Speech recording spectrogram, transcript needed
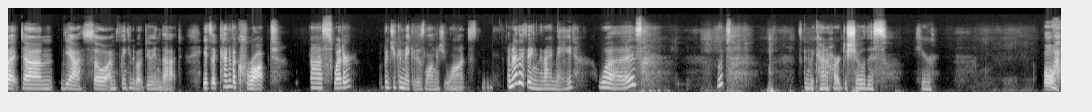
But um, yeah, so I'm thinking about doing that. It's a kind of a cropped uh, sweater, but you can make it as long as you want. Another thing that I made was, whoops, it's going to be kind of hard to show this here. Oh,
